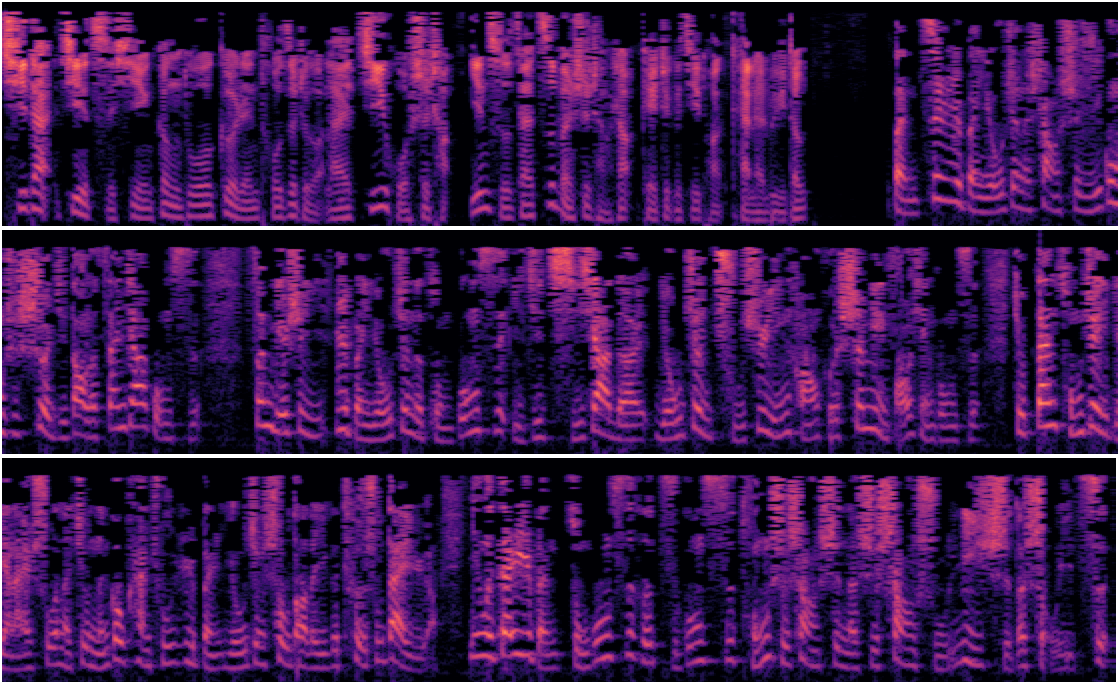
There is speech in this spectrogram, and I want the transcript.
期待借此吸引更多个人投资者来激活市场，因此在资本市场上给这个集团开了绿灯。本次日本邮政的上市，一共是涉及到了三家公司，分别是日本邮政的总公司以及旗下的邮政储蓄银行和生命保险公司。就单从这一点来说呢，就能够看出日本邮政受到的一个特殊待遇啊，因为在日本总公司和子公司同时上市呢，是上属历史的首一次。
